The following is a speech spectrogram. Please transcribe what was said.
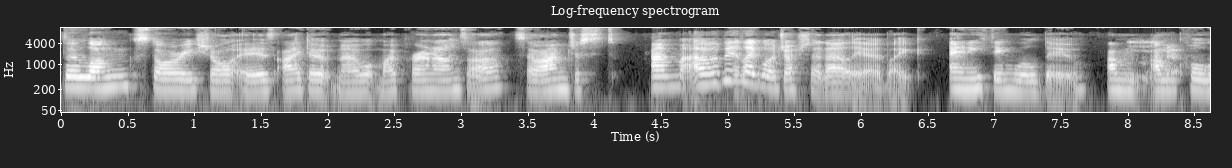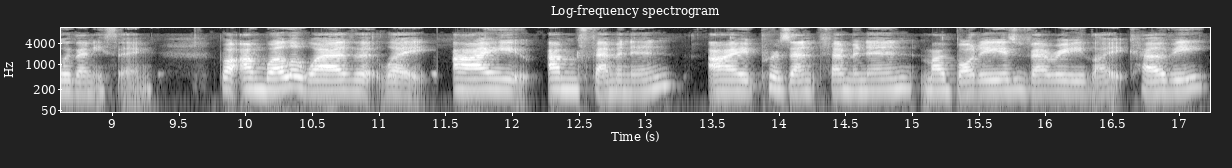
The long story short is I don't know what my pronouns are. So I'm just I'm I'm a bit like what Josh said earlier, like anything will do. I'm I'm cool with anything. But I'm well aware that like I am feminine. I present feminine. My body is very like curvy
